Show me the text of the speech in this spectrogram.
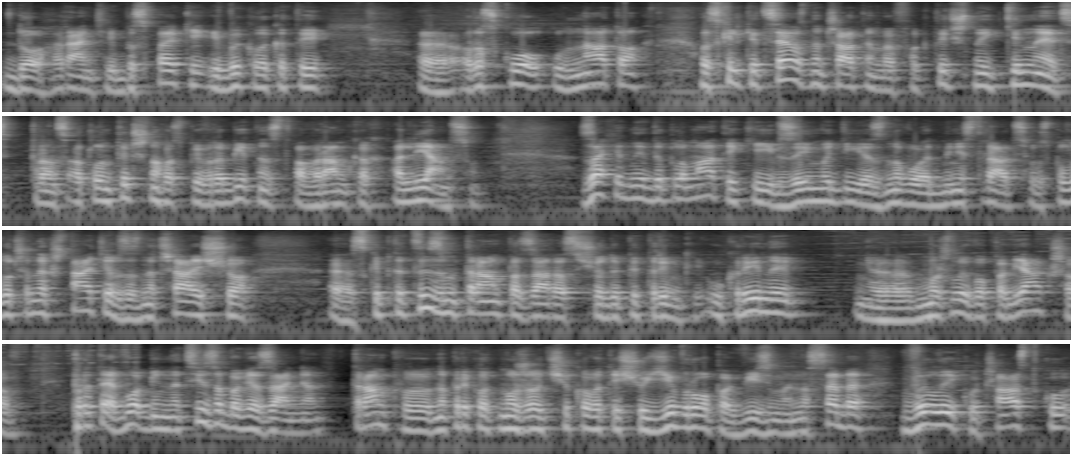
до гарантій безпеки і викликати е, розкол у НАТО, оскільки це означатиме фактичний кінець трансатлантичного співробітництва в рамках альянсу. Західний дипломат, який взаємодіє з новою адміністрацією Сполучених Штатів, зазначає, що е, скептицизм Трампа зараз щодо підтримки України е, можливо пом'якшав. Проте, в обмін на ці зобов'язання Трамп, е, наприклад, може очікувати, що Європа візьме на себе велику частку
